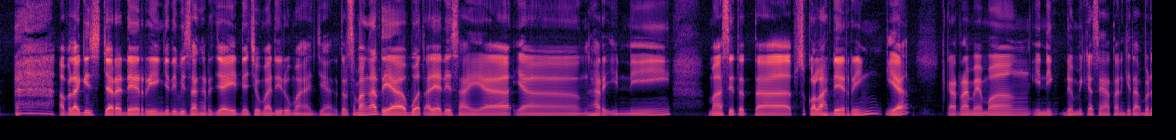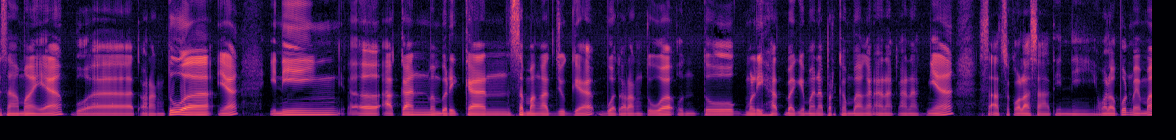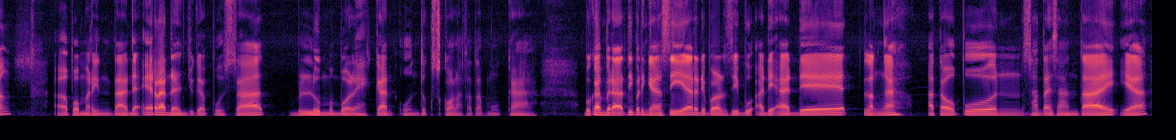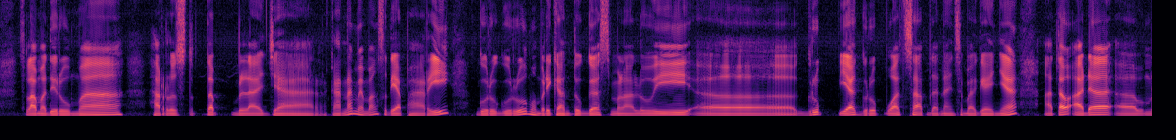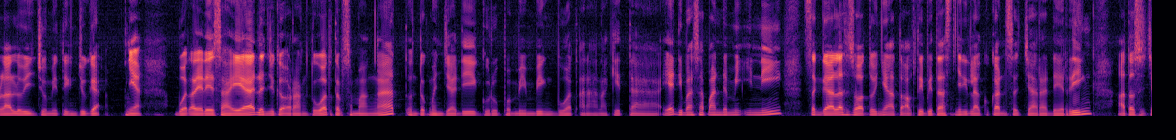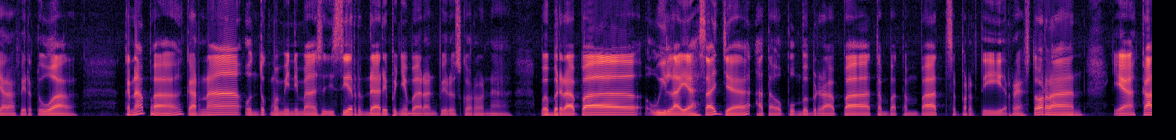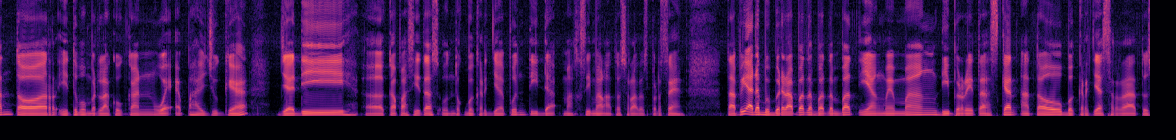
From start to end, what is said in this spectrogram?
Apalagi secara daring jadi bisa ngerjainnya cuma di rumah aja. Tetap semangat ya buat adik-adik saya yang hari ini masih tetap sekolah daring ya. Karena memang ini demi kesehatan kita bersama ya buat orang tua ya. Ini eh, akan memberikan semangat juga buat orang tua untuk melihat bagaimana perkembangan anak-anaknya saat sekolah saat ini. Walaupun memang eh, pemerintah daerah dan juga pusat belum membolehkan untuk sekolah tatap muka Bukan berarti pendengar siar di Pulau Sibu adik-adik lengah ataupun santai-santai ya. Selama di rumah harus tetap belajar. Karena memang setiap hari guru-guru memberikan tugas melalui eh, grup ya grup WhatsApp dan lain sebagainya atau ada eh, melalui Zoom meeting juga. Ya buat adik-adik saya dan juga orang tua tetap semangat untuk menjadi guru pembimbing buat anak-anak kita. Ya di masa pandemi ini segala sesuatunya atau aktivitasnya dilakukan secara daring atau secara virtual. Kenapa? Karena untuk meminimalisir dari penyebaran virus corona. Beberapa wilayah saja ataupun beberapa tempat-tempat seperti restoran, ya, kantor itu memperlakukan WFH juga. Jadi eh, kapasitas untuk bekerja pun tidak maksimal atau 100%. Tapi ada beberapa tempat-tempat yang memang diprioritaskan atau bekerja 100%.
